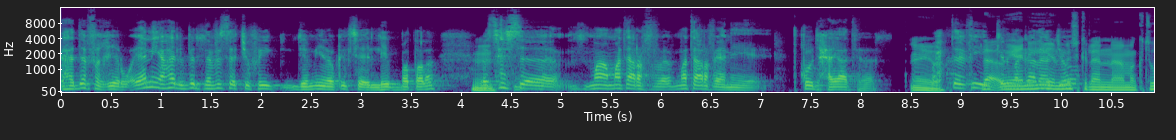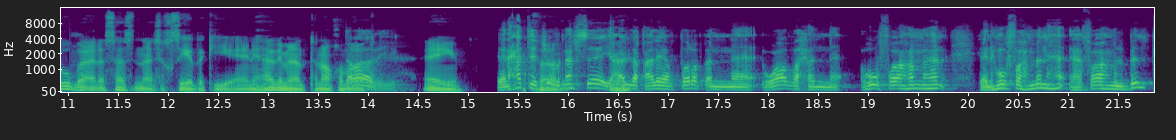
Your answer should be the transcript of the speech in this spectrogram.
هدفها غير يعني هاي البنت نفسها تشوف هي جميلة وكل شيء اللي هي بطلة. بس تحس ما ما تعرف ما تعرف يعني تقود حياتها. أيوه. حتى في لا يعني هي المشكلة إنها مكتوبة على أساس إنها شخصية ذكية. يعني هذه من التناقضات. أيوه يعني حتى ف... جو نفسه يعلق عليها بطرق انه واضح انه هو فاهمها يعني هو فاهمها فاهم البنت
